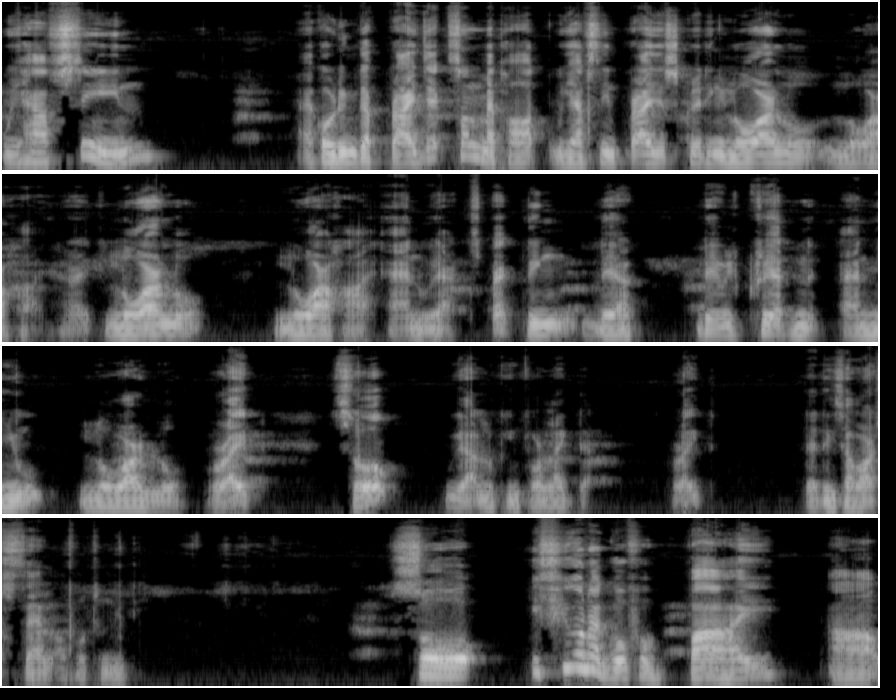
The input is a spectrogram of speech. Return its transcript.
we have seen according to the projection method we have seen prices creating lower low lower high right? Lower low lower high. And we are expecting they are they will create a new lower low right? So we are looking for like that right? That is our sell opportunity. So if you wanna go for buy uh,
